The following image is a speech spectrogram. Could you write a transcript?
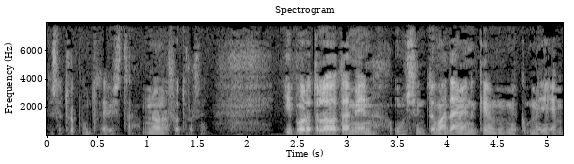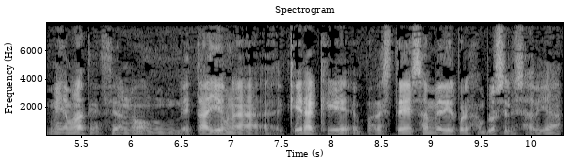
desde otro punto de vista, no nosotros. ¿eh? Y por otro lado también, un síntoma también que me, me, me, llamó la atención, ¿no? Un detalle, una, que era que para este San Medir, por ejemplo, se les había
